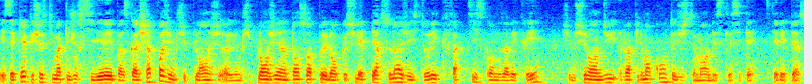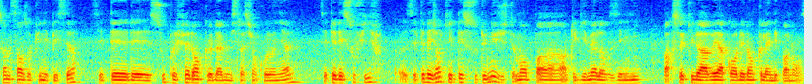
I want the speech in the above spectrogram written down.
Et c'est quelque chose qui m'a toujours sidéré parce qu'à chaque fois je me suis plongé, je me suis plongé un temps soit peu donc sur les personnages historiques factices qu'on nous avait créés, je me suis rendu rapidement compte justement de ce que c'était. C'était des personnes sans aucune épaisseur. C'était des sous-préfets donc de l'administration coloniale. C'était des sous-fifres euh, c'était des gens qui étaient soutenus justement par, entre guillemets, leurs ennemis, par ceux qui leur avaient accordé donc l'indépendance.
